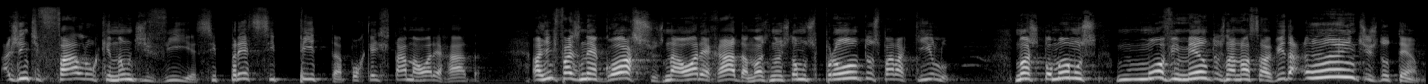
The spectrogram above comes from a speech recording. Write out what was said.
A gente fala o que não devia, se precipita porque está na hora errada. A gente faz negócios na hora errada, nós não estamos prontos para aquilo. Nós tomamos movimentos na nossa vida antes do tempo.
